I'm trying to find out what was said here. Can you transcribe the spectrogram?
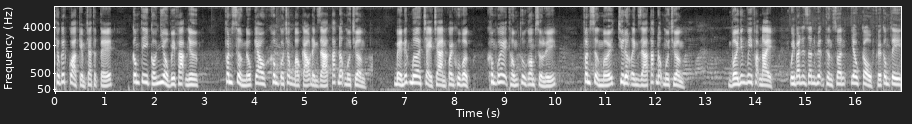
Theo kết quả kiểm tra thực tế, công ty có nhiều vi phạm như phân xưởng nấu keo không có trong báo cáo đánh giá tác động môi trường, bể nước mưa chảy tràn quanh khu vực, không có hệ thống thu gom xử lý, phân xưởng mới chưa được đánh giá tác động môi trường. Với những vi phạm này, Ủy ban nhân dân huyện Thường Xuân yêu cầu phía công ty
